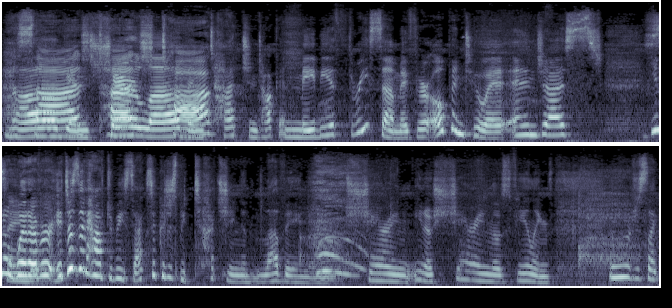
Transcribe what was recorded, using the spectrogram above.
hug and Massage, share love talk. and touch and talk and maybe a threesome if you're open to it and just you know, Same whatever. day. It doesn't have to be sex. It could just be touching and loving and sharing, you know, sharing those feelings. And we were just like,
